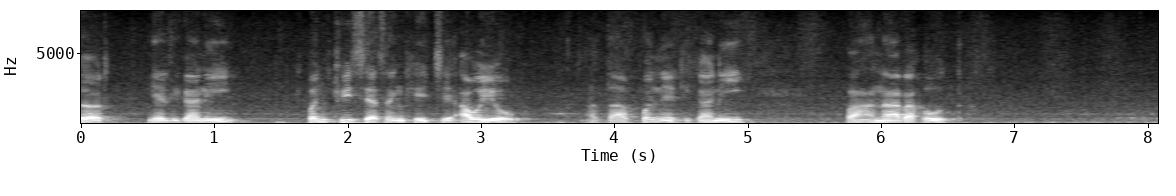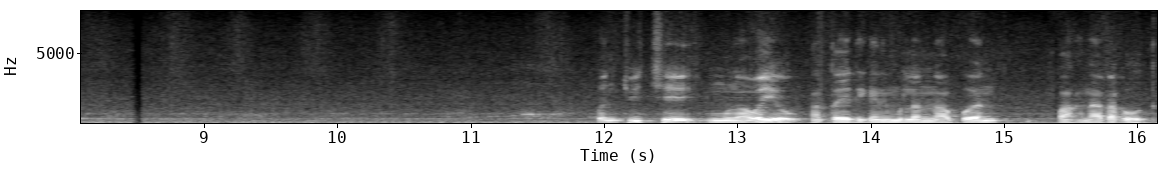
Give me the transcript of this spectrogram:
तर या ठिकाणी पंचवीस या संख्येचे अवयव आता आपण या ठिकाणी पाहणार आहोत. पंचवीसचे मूळ अवयव आता या ठिकाणी मुलांना आपण पाहणार आहोत.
